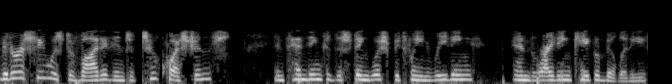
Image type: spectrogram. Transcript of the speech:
Literacy was divided into two questions, intending to distinguish between reading and writing capabilities.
